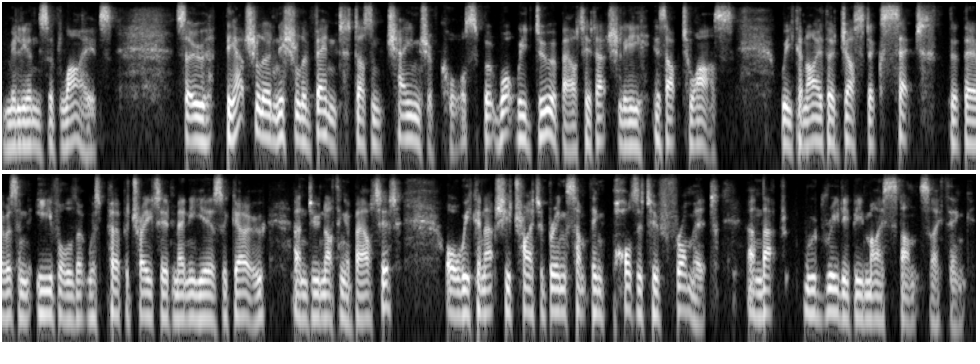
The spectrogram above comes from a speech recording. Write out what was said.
millions of lives. So the actual initial event doesn't change, of course, but what we do about it actually is up to us. We can either just accept that there was an evil that was perpetrated many years ago and do nothing about it, or we can actually try to bring something positive from it. And that would really be my stance, I think.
